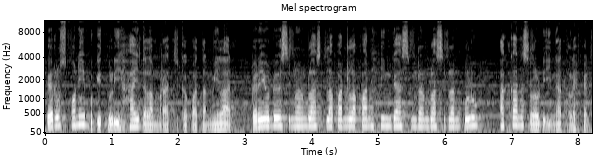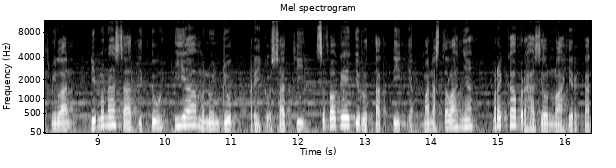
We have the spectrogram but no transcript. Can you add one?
Berlusconi begitu lihai dalam meracik kekuatan Milan. Periode 1988 hingga 1990 akan selalu diingat oleh fans Milan di mana saat itu ia menunjuk Arrigo Sacchi sebagai juru taktik yang mana setelahnya mereka berhasil melahirkan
